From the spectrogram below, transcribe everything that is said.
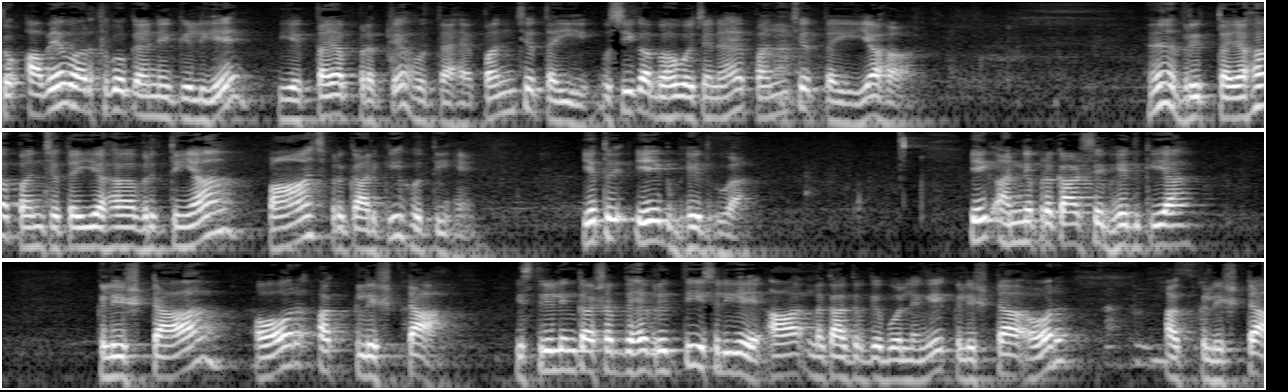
तो अवयव अर्थ को कहने के लिए ये तय प्रत्यय होता है। पंच तई उसी का बहुवचन है पंच तय वृत्तय पंचतय वृत्तियाँ पाँच प्रकार की होती हैं। ये तो एक भेद हुआ। एक अन्य प्रकार से भेद किया। क्लिष्टा और अक्लिष्टा। स्त्रीलिंग का शब्द है वृत्ति, इसलिए आ लगा करके बोलेंगे, क्लिष्टा और अक्लिष्टा।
